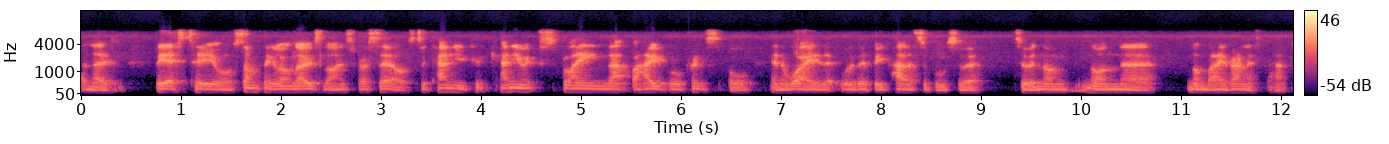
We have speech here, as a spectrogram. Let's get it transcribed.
I don't know, BST or something along those lines for ourselves. So can you can you explain that behavioural principle in a way that would be palatable to a to a non non uh, non behaviour analyst, perhaps?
